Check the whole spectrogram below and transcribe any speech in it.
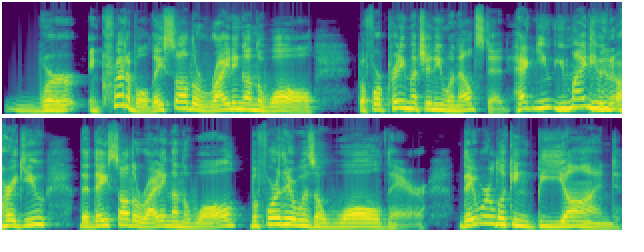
were incredible. They saw the writing on the wall before pretty much anyone else did. Heck, you, you might even argue that they saw the writing on the wall before there was a wall there. They were looking beyond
